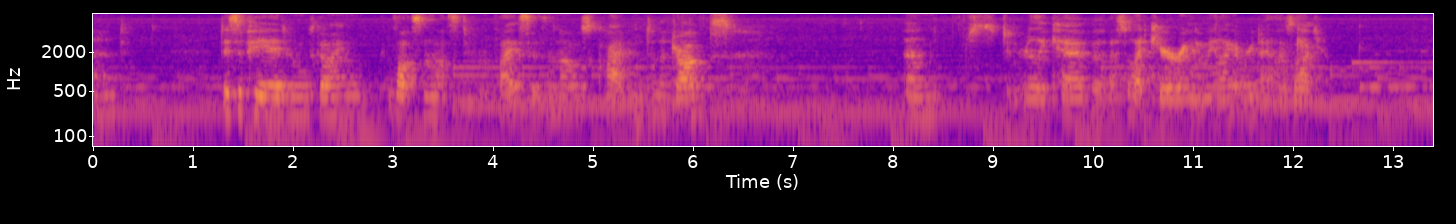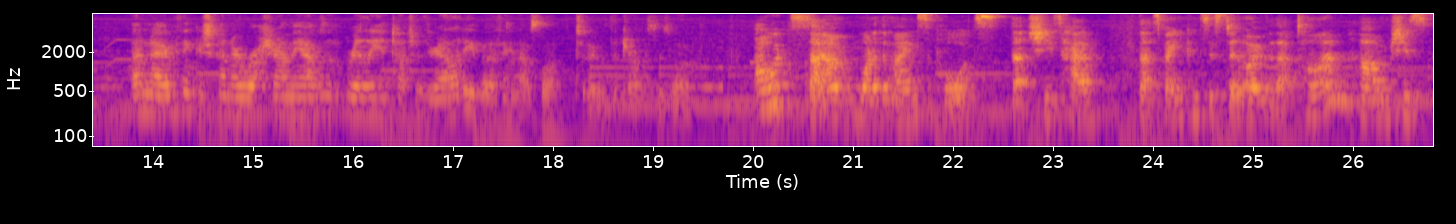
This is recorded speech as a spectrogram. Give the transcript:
and disappeared and was going lots and lots of different places and I was quite into the drugs and just didn't really care but I still had Kira ringing me like every day I was like I don't know, everything just kind of rushed around me. I wasn't really in touch with reality, but I think that was a lot to do with the drugs as well. I would say I'm one of the main supports that she's had that's been consistent over that time. Um, she's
